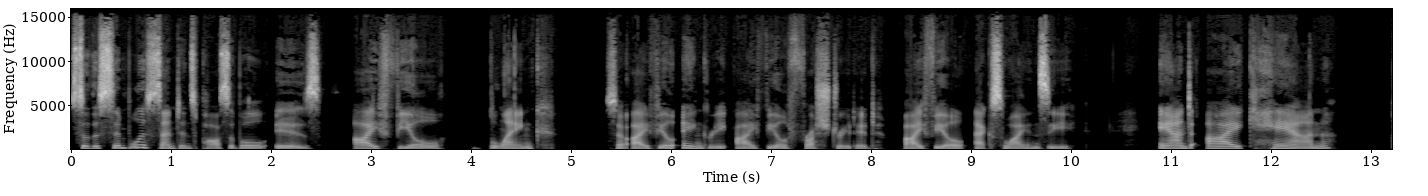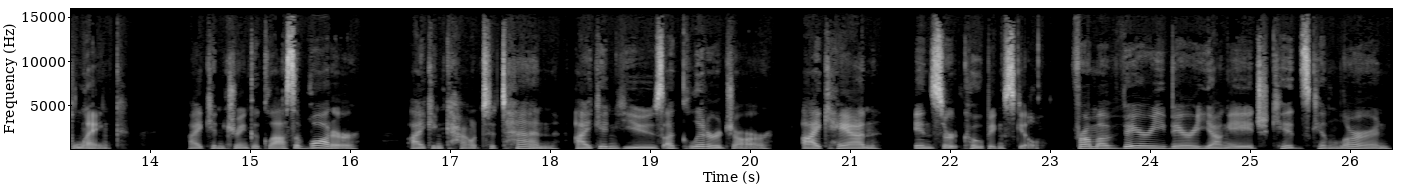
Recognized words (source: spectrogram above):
So the simplest sentence possible is I feel blank. So I feel angry. I feel frustrated. I feel X, Y, and Z. And I can blank. I can drink a glass of water. I can count to 10. I can use a glitter jar. I can insert coping skill. From a very, very young age, kids can learn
